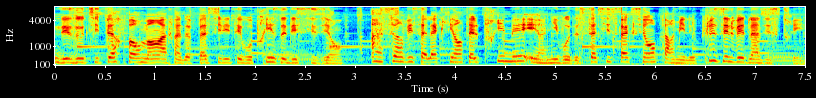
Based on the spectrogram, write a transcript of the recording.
Des outils performants afin de faciliter vos prises de décision. Un service à la clientèle primé et un niveau de satisfaction parmi les plus élevés de l'industrie.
